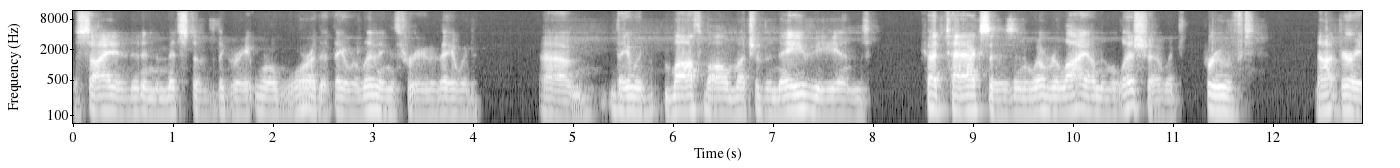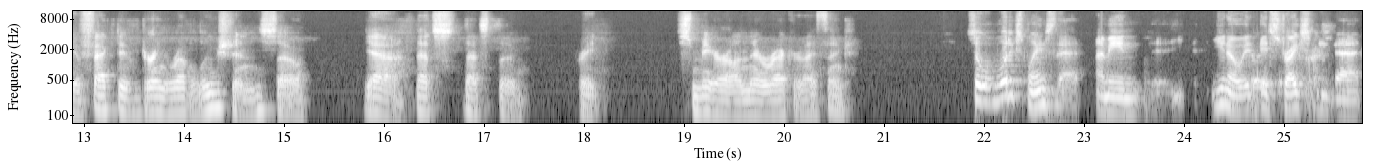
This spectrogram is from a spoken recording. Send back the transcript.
decided that in the midst of the Great World War that they were living through, they would um, they would mothball much of the Navy and cut taxes and will rely on the militia, which proved not very effective during the Revolution. So, yeah, that's that's the great smear on their record, I think. So, what explains that? I mean, you know, it, it strikes me that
